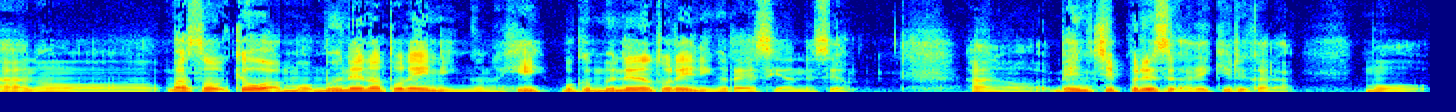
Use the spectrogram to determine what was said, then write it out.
あのー、まあ、そ、今日はもう胸のトレーニングの日。僕胸のトレーニング大好きなんですよ。あの、ベンチプレスができるから。も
